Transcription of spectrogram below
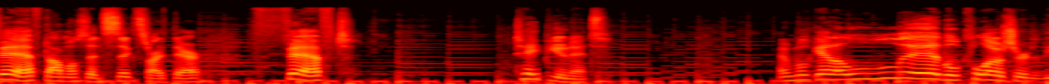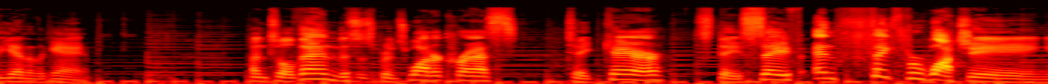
fifth, almost said sixth right there, fifth tape unit. And we'll get a little closer to the end of the game. Until then, this is Prince Watercress. Take care, stay safe, and thanks for watching!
